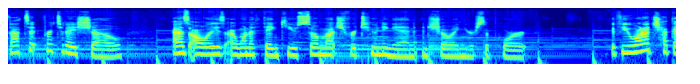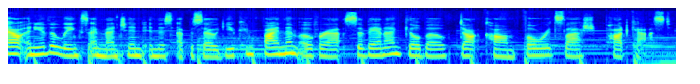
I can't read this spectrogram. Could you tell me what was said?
that's it for today's show. As always, I want to thank you so much for tuning in and showing your support. If you want to check out any of the links I mentioned in this episode, you can find them over at savannahgilbo.com forward slash podcast.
